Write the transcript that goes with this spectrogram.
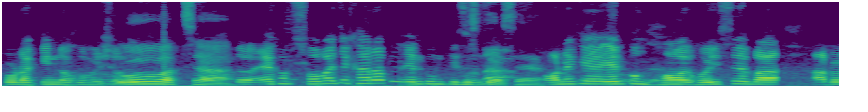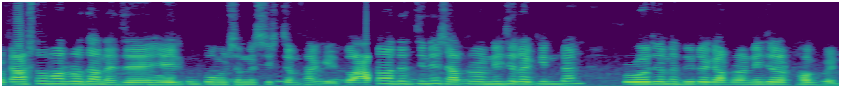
প্রোডাক্ট কিনো কমিশন ও আচ্ছা। তো এখন সবাই যে খারাপ এরকম কিছু না। হ্যাঁ। অনেকে এরকম বা আপনার কাস্টমারও জানে যে এরকম কমিশনের সিস্টেম থাকে। তো আপনাদের জিনিস আপনারা নিজেরা কিনবেন প্রয়োজনে দুই টাকা আপনারা নিজেরা ঠকবেন।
